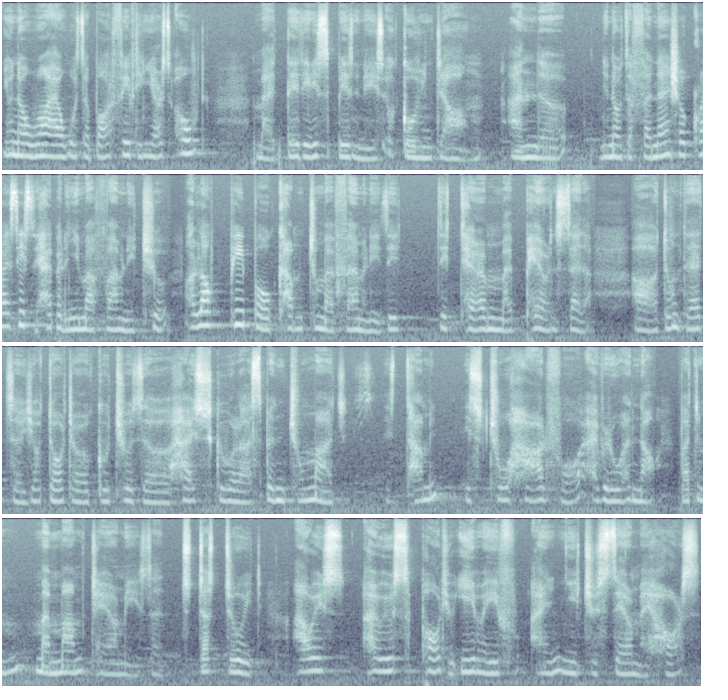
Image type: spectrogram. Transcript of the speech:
you know, when I was about 15 years old, my daddy's business going down, and uh, you know the financial crisis happened in my family too. A lot of people come to my family. They they tell my parents said, uh, don't let uh, your daughter go to the high school, uh, spend too much. It's time it's too hard for everyone now. But my mom tell me said, just do it. I will, I will support you even if I need to sell my horse.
